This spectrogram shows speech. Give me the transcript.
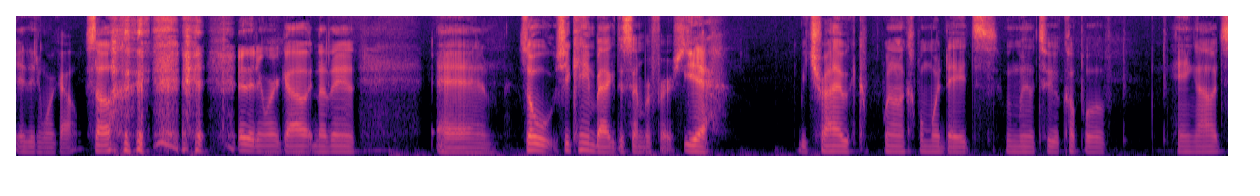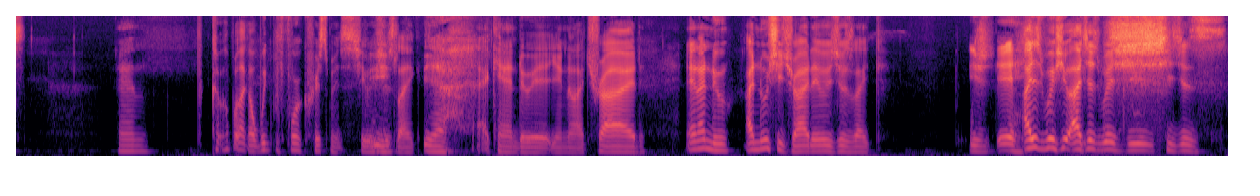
it didn't work out. So it didn't work out. Nothing, and so she came back December first. Yeah. We tried. We went on a couple more dates. We went to a couple of hangouts, and a couple like a week before Christmas, she was just like, Yeah. "I can't do it." You know, I tried, and I knew, I knew she tried. It was just like, eh, I just wish you, I just wish she, she just,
